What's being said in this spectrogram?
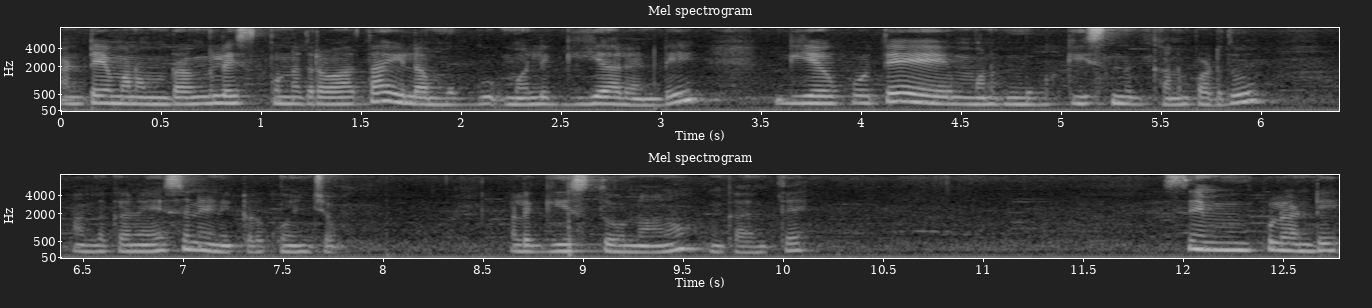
అంటే మనం రంగులు వేసుకున్న తర్వాత ఇలా ముగ్గు మళ్ళీ గీయాలండి. గీయకపోతే మనకు ముగ్గు గీసింది కనపడదు. అందుకనేసి నేను ఇక్కడ కొంచెం అలా గీస్తున్నాను ఇంకా అంతే. సింపుల్ అండి.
